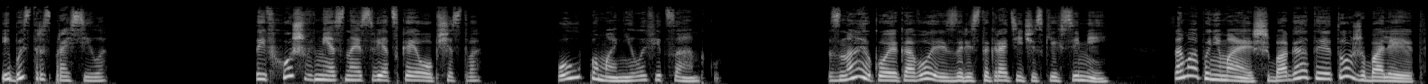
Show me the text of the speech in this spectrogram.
и быстро спросила. «Ты вхож в местное светское общество?» Пол поманил официантку. «Знаю кое-кого из аристократических семей. Сама понимаешь, богатые тоже болеют.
